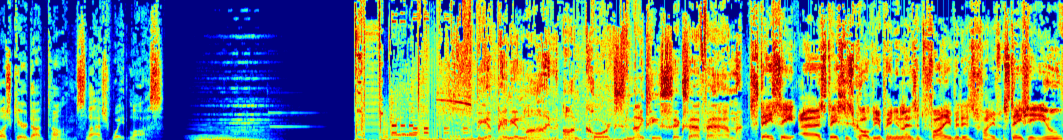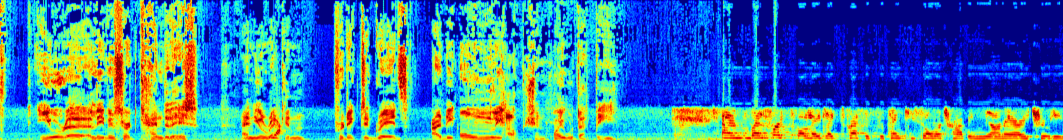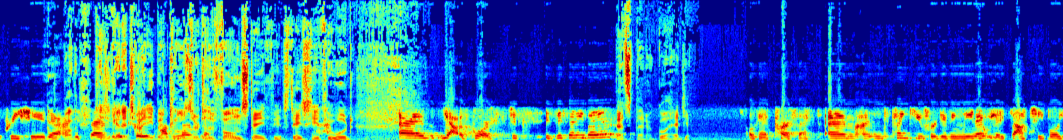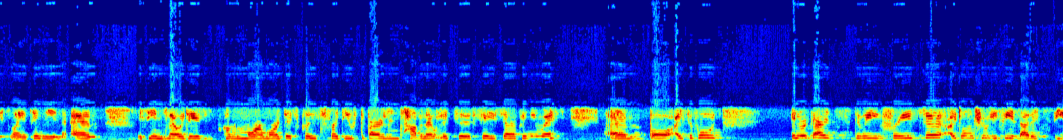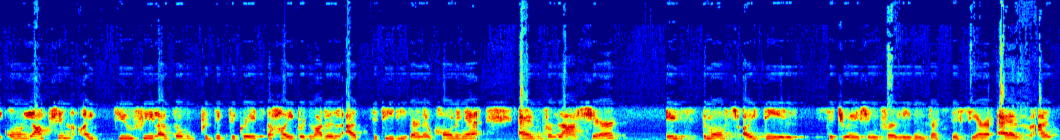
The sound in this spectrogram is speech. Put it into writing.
plushcare.com slash weight loss. The Opinion Line on Cork's 96 FM. Stacey, uh, Stacey's called the opinion lines at five. It is five. Stacey, you you're a, a leaving cert candidate, and you reckon predicted grades are the only option. Why would that be? Um, well, first of all, I'd like to preface with thank you so much for having me on air. I truly appreciate it. And um, Could you get a tiny bit closer to the phone, Stacey, Stacey, if you would? Um, yeah, of course. Just is this any better? That's better. Go ahead, yeah. Okay, perfect. Um, and thank you for giving me an outlet to actually voice my opinion. Um, it seems nowadays it's becoming more and more difficult for the youth of Ireland to have an outlet to face their opinion with. Um, but I suppose in regards to the way you phrased it, I don't truly feel that it's the only option. I do feel as though predicted grades, the hybrid model, as the TDs are now calling it, um, from last year, is the most ideal situation for leaving certs this year. Um, and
